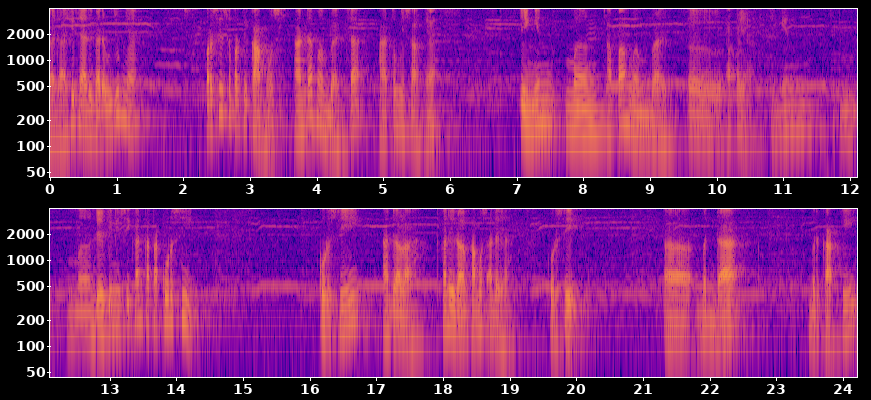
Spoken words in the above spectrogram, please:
Gak ada akhirnya, gak ada ujungnya. Persis seperti kamus, Anda membaca atau misalnya ingin meng, apa membaca eh, apa ya? Ingin mendefinisikan kata kursi. Kursi adalah kan di dalam kamus ada ya kursi. E, benda berkaki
